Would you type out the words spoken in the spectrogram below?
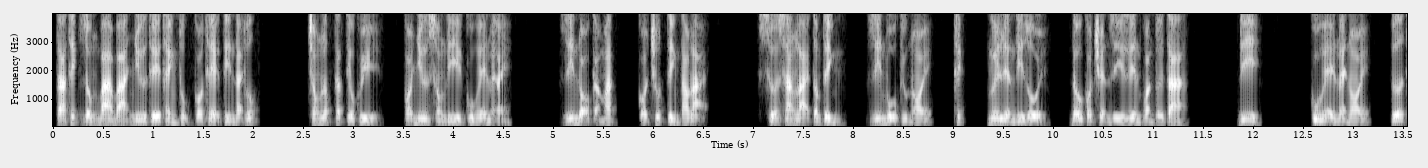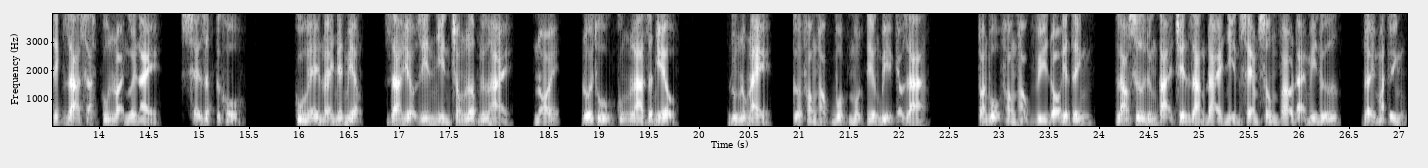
Ta thích giống ba ba như thế thành thục có thể tin đại thúc. Trong lớp các tiểu quỷ, coi như xong đi cụ hệ này Jin đỏ cả mặt, có chút tỉnh táo lại. Sửa sang lại tâm tình, Jin bổ cứu nói, thích, ngươi liền đi rồi, đâu có chuyện gì liên quan tới ta. Đi cụ hệ này nói ưa thích dạ sạt cun loại người này sẽ rất cực khổ. Cụ hệ này nhất miệng ra hiệu Jin nhìn trong lớp nữ hải nói đối thủ cũng là rất nhiều. Đúng lúc này cửa phòng học bột một tiếng bị kéo ra. Toàn bộ phòng học vì đó yên tĩnh lao sư đứng tại trên giảng đài nhìn xem xông vào đại mỹ nữ đầy mắt kính.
